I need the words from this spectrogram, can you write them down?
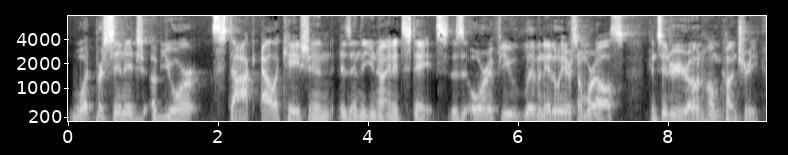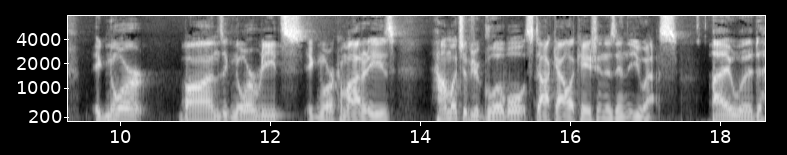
what percentage of your stock allocation is in the United States? This is, or if you live in Italy or somewhere else, consider your own home country. Ignore bonds, ignore REITs, ignore commodities. How much of your global stock allocation is in the US? I would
